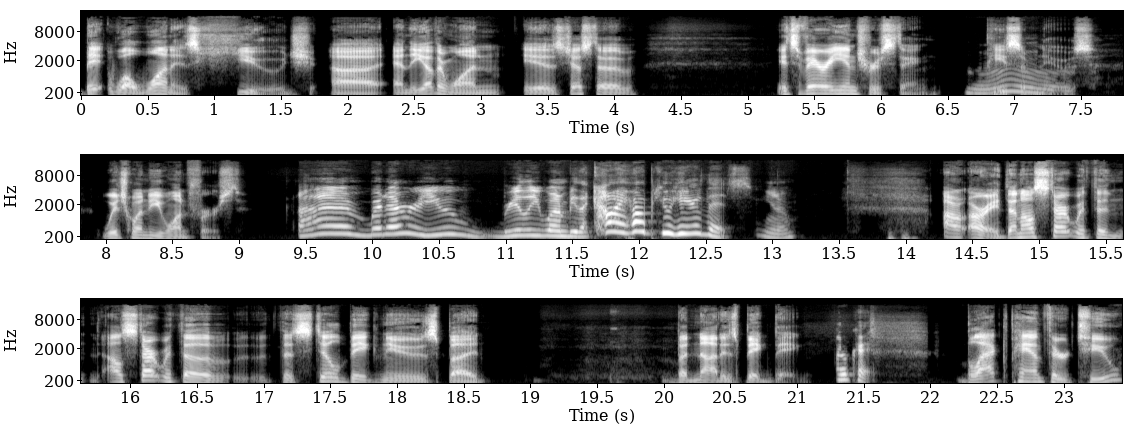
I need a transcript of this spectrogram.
big well, one is huge, uh, and the other one is just a, it's very interesting piece of news. Which one do you want first? Uh, whatever you really want to be like. Oh, I hope you hear this. You know. All all right, then I'll start with the I'll start with the the still big news, but but not as big big. Okay. Black Panther 2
